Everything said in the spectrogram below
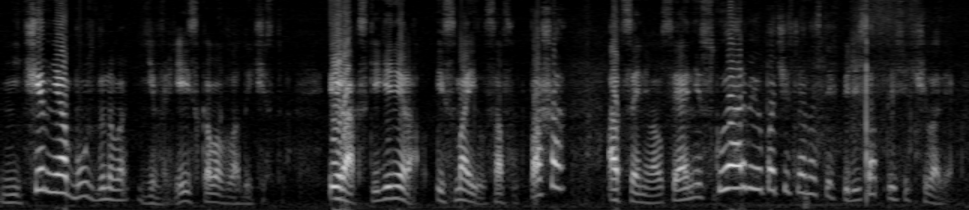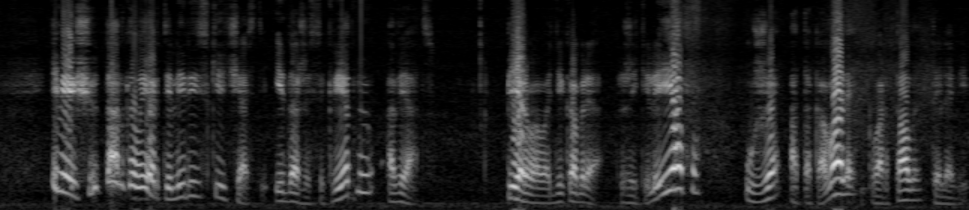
ничем не обузданного еврейского владычества. Иракский генерал Исмаил Сафуд Паша оценивал сионистскую армию по численности в 50 тысяч человек, имеющую танковые артиллерийские части и даже секретную авиацию. 1 декабря жители Яфа уже атаковали кварталы Тель-Авива.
